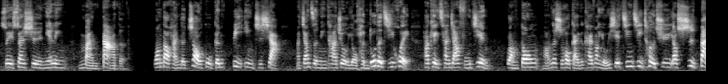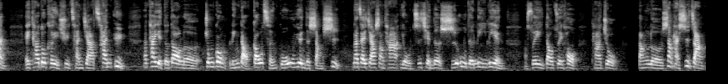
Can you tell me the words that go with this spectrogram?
所以算是年龄蛮大的。汪道涵的照顾跟庇应之下，啊，江泽民他就有很多的机会，他可以参加福建。广东啊，那时候改革开放有一些经济特区要试办，诶，他都可以去参加参与。那他也得到了中共领导高层国务院的赏识。那再加上他有之前的实务的历练啊，所以到最后他就当了上海市长，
